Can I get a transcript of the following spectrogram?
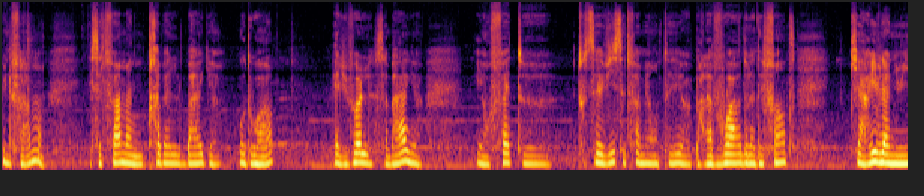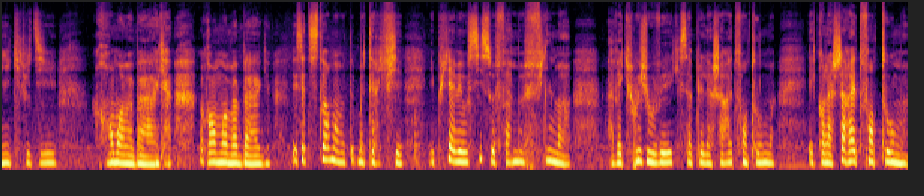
une femme, et cette femme a une très belle bague au doigt. Elle lui vole sa bague, et en fait, euh, toute sa vie, cette femme est hantée par la voix de la défunte qui arrive la nuit, qui lui dit Rends-moi ma bague, rends-moi ma bague. Et cette histoire me, me terrifiait. Et puis il y avait aussi ce fameux film avec Louis Jouvet qui s'appelait La charrette fantôme. Et quand la charrette fantôme,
